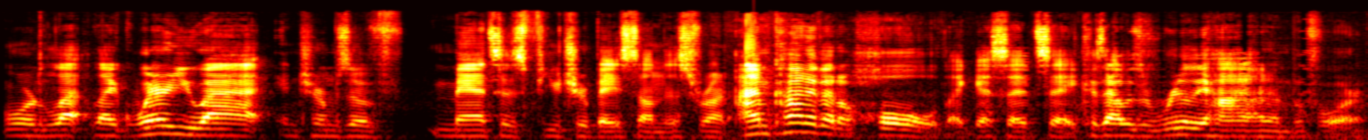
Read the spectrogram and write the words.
Or le- like, where are you at in terms of Mantz's future based on this run? I'm kind of at a hold, I guess I'd say, because I was really high on him before.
